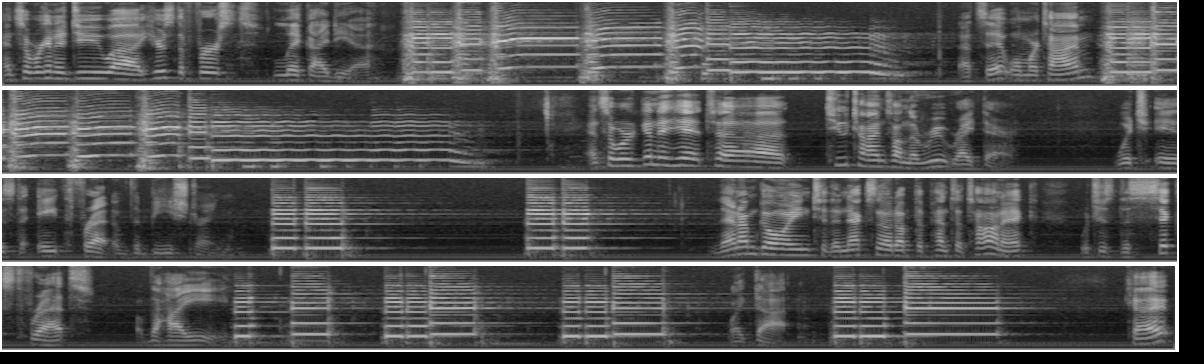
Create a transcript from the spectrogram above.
And so we're going to do, uh, here's the first lick idea. That's it, one more time. And so we're going to hit uh, two times on the root right there, which is the eighth fret of the B string. Then I'm going to the next note up the pentatonic, which is the sixth fret of the high E. Like that. Okay?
